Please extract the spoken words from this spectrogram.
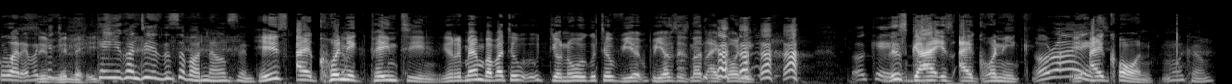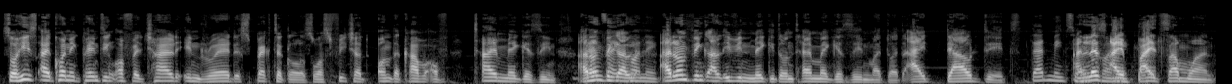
Whatever. Can you, can you continue this about Nelson? His iconic painting. You remember, but you you know, Beyonce is not iconic. Okay. This guy is iconic. All right. The icon. Okay. So his iconic painting of a child in red spectacles was featured on the cover of Time magazine. I don't think iconic. I'll I don't think I'll even make it on Time magazine, my daughter. I doubt it. That makes you Unless I bite someone.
